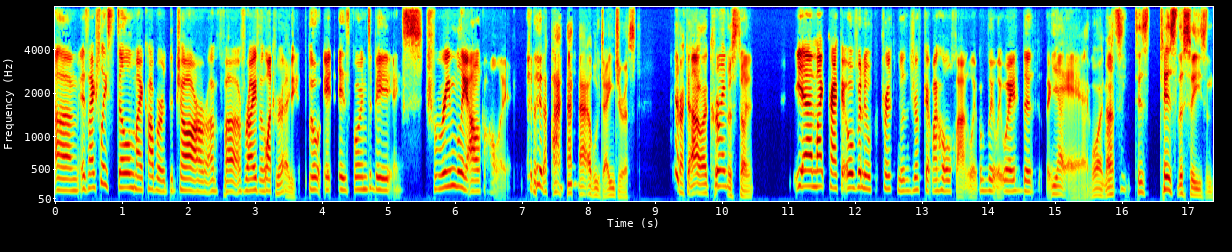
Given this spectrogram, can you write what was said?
um it's actually still in my cupboard, the jar of uh, of rice wine. Great. So it is going to be extremely alcoholic. oh, dangerous! Crack it out at Christmas time. Yeah, I might crack it open over Christmas and just get my whole family completely wasted. Yeah, why not? Tis tis the season.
